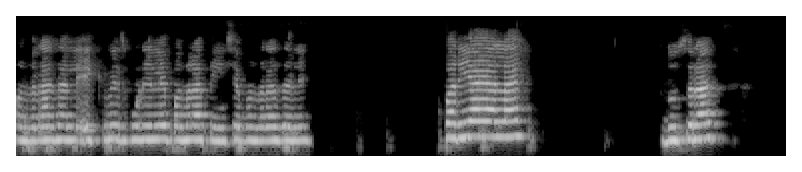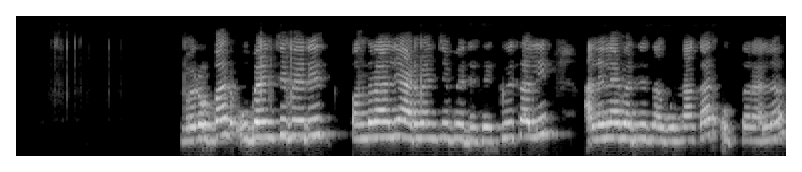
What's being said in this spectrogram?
पंधरा झाले. एकवीस गुणिले पंधरा तीनशे पंधरा झाले. पर्याय आलाय. दुसरा बरोबर. उभ्यांची बेरीज. पंधरा आली आडव्यांची बेरीज. एकवीस आली. आलेल्या बेरीजचा गुणाकार. उत्तर आलं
